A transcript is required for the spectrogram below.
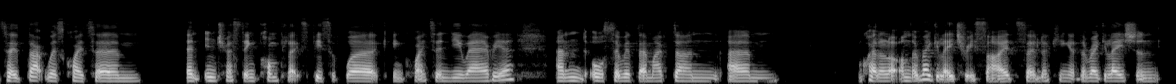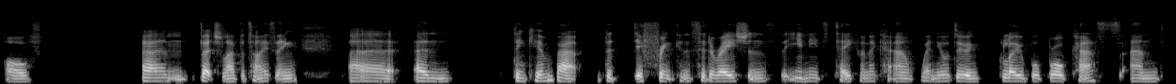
So that was quite um, an interesting, complex piece of work in quite a new area. And also with them, I've done um, quite a lot on the regulatory side. So looking at the regulation of um, virtual advertising uh, and thinking about the different considerations that you need to take on account when you're doing global broadcasts and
